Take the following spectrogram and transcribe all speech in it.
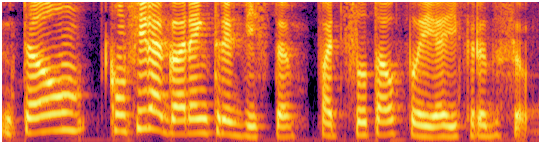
Então, confira agora a entrevista. Pode soltar o play aí, produção.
